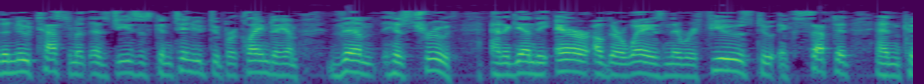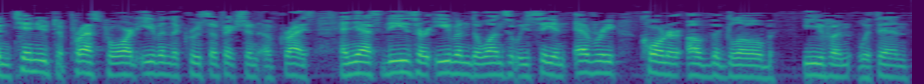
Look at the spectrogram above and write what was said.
the New Testament as Jesus continued to proclaim to him them his truth and again the error of their ways and they refused to accept it and continued to press toward even the crucifixion of Christ. And yes, these are even the ones that we see in every corner of the globe, even within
